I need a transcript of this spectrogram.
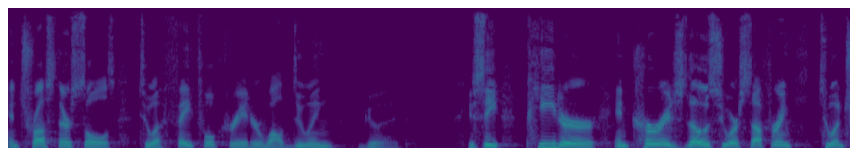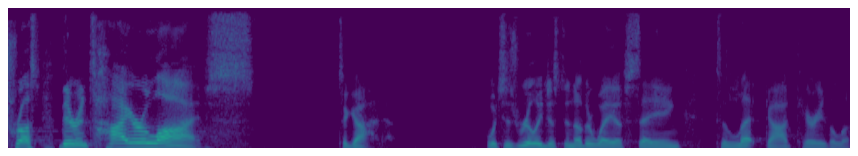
entrust their souls to a faithful creator while doing good." You see, Peter encouraged those who are suffering to entrust their entire lives to God, which is really just another way of saying to let God carry the load.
